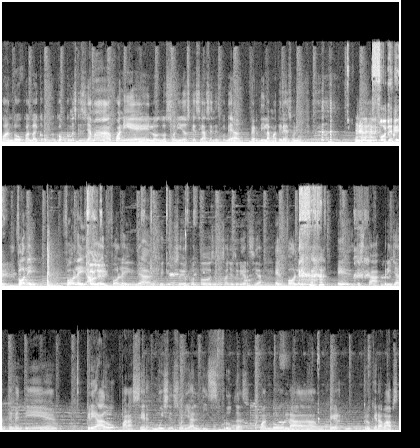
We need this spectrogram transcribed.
cuando, cuando hay... ¿cómo, es que se llama, Juan, y eh, los, sonidos que se hacen después? Vea, perdí la materia de sonido. Foley. Foley. Foley, el Foley, vea, ¿qué, sucedió con todos esos años de universidad? El Foley eh, está brillantemente creado para ser muy sensorial. Disfrutas cuando la mujer, creo que era Babs,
